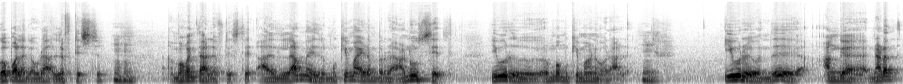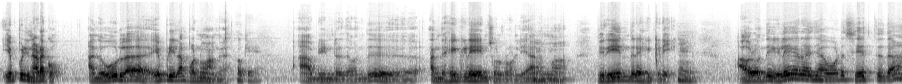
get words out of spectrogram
Gopala Gowda leftist. Mohanta leftist அது இல்லாமல் இதில் முக்கியமாக இடம்பெற அனு சேத். இவர் ரொம்ப முக்கியமான ஒரு ஆள். இவர் வந்து அங்கே நடந் எப்படி நடக்கும்? அந்த ஊரில் எப்படிலாம் பண்ணுவாங்க? ஓகே. அப்படின்றத வந்து அந்த ஹெக்டேன்னு சொல்கிறோம் இல்லையா? நம்ம வீரேந்திர ஹெக்டே. அவர் வந்து இளையராஜாவோட சேர்த்து தான்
